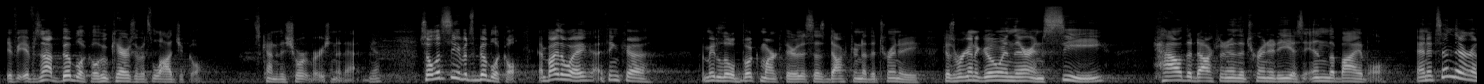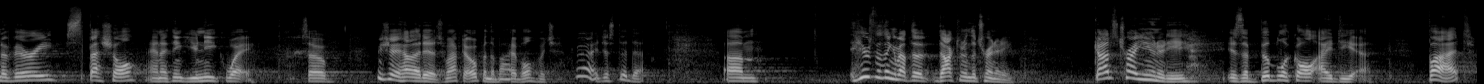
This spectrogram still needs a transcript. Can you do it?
If, if it's not biblical, who cares if it's logical? It's kind of the short version of that, yeah? So let's see if it's biblical. And by the way, I think uh, I made a little bookmark there that says Doctrine of the Trinity, because we're going to go in there and see how the doctrine of the Trinity is in the Bible. And it's in there in a very special and I think unique way. So let me show you how that is. We'll have to open the Bible, which I just did that. Um, here's the thing about the doctrine of the Trinity God's triunity is a biblical idea, but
